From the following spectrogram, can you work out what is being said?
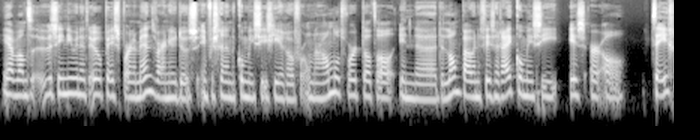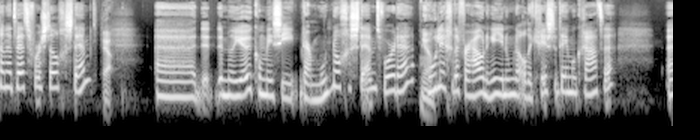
Ja, want we zien nu in het Europees Parlement, waar nu dus in verschillende commissies hierover onderhandeld wordt, dat al in de, de Landbouw- en de Visserijcommissie is er al tegen het wetsvoorstel gestemd. Ja. Eh, de, de Milieucommissie, daar moet nog gestemd worden. Ja. Hoe liggen de verhoudingen? Je noemde al de Christendemocraten. Eh,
